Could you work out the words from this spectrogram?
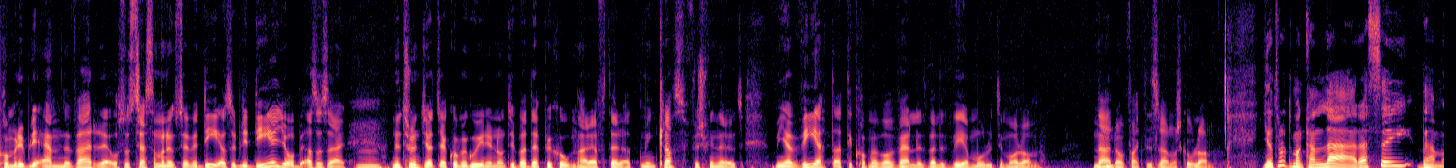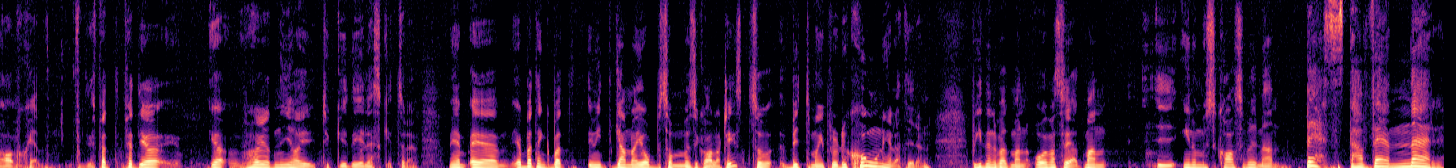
kommer det bli ännu värre? Och så stressar man upp sig över det och så blir det jobbigt. Alltså så här, Nu tror inte jag att jag kommer gå in i någon typ av depression här efter att min klass försvinner ut. Men jag vet att det kommer vara väldigt, väldigt vemodigt imorgon. När de faktiskt lämnar skolan. Jag tror att man kan lära sig det här med avsked. För att, för att jag, jag hör ju att ni har ju, tycker det är läskigt. Sådär. Men jag, eh, jag bara tänker på att i mitt gamla jobb som musikalartist så byter man ju produktion hela tiden. Vilket innebär att man, och jag måste säga att man i, inom musikal så blir man bästa vänner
